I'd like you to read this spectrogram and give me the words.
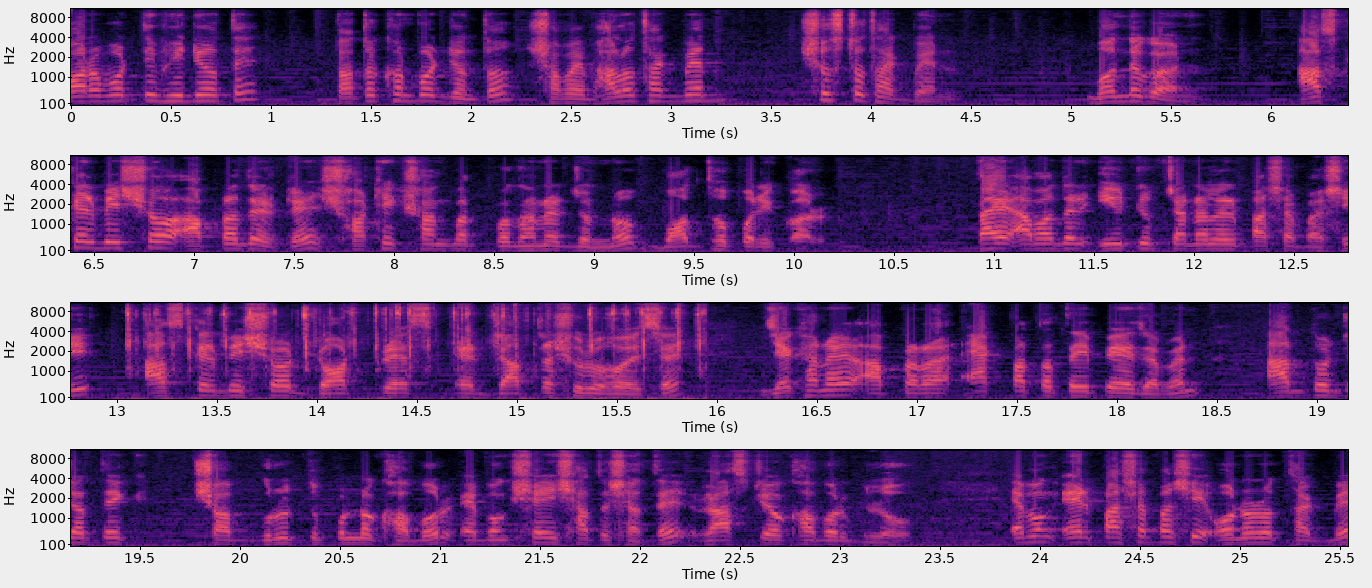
পরবর্তী ভিডিওতে। ততক্ষণ পর্যন্ত সবাই ভালো থাকবেন, সুস্থ থাকবেন। বন্ধুগণ, আজকের বিশ্ব আপনাদেরকে সঠিক সংবাদ প্রদানের জন্য বদ্ধপরিকর। তাই আমাদের ইউটিউব চ্যানেলের পাশাপাশি আজকের বিশ্ব ডট প্রেস এর যাত্রা শুরু হয়েছে, যেখানে আপনারা এক পাতাতেই পেয়ে যাবেন আন্তর্জাতিক সব গুরুত্বপূর্ণ খবর এবং সেই সাথে সাথে রাষ্ট্রীয় খবরগুলো এবং এর পাশাপাশি অনুরোধ থাকবে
